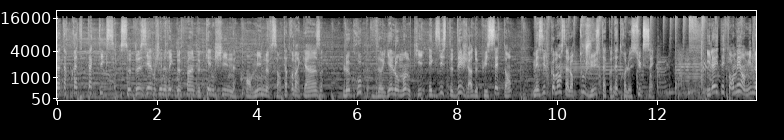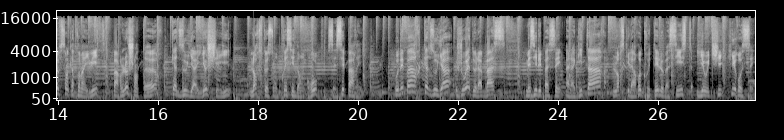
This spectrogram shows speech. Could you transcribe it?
Interprète Tactics, ce deuxième générique de fin de Kenshin en 1995, le groupe The Yellow Monkey existe déjà depuis 7 ans, mais il commence alors tout juste à connaître le succès. Il a été formé en 1988 par le chanteur Kazuya Yoshii lorsque son précédent groupe s'est séparé. Au départ, Kazuya jouait de la basse, mais il est passé à la guitare lorsqu'il a recruté le bassiste Yoichi Hirose.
